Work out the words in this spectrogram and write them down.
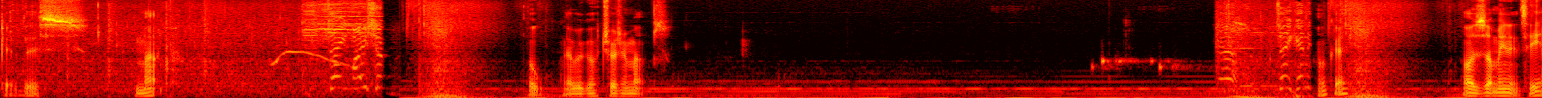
Get this map. Take my ship! Oh, there we go, treasure maps. Okay. Oh, does that mean it's here?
